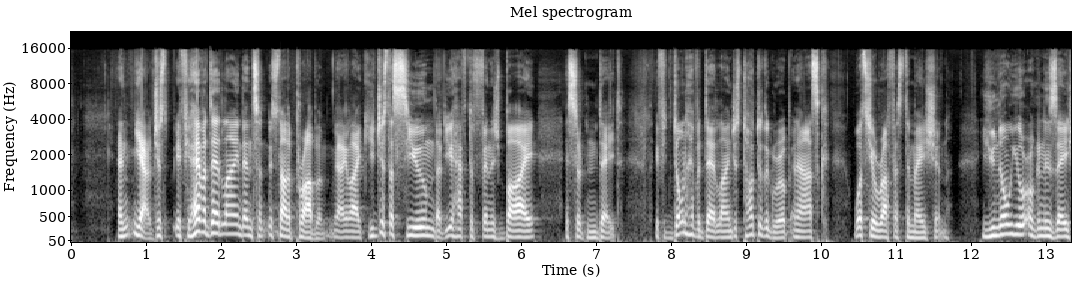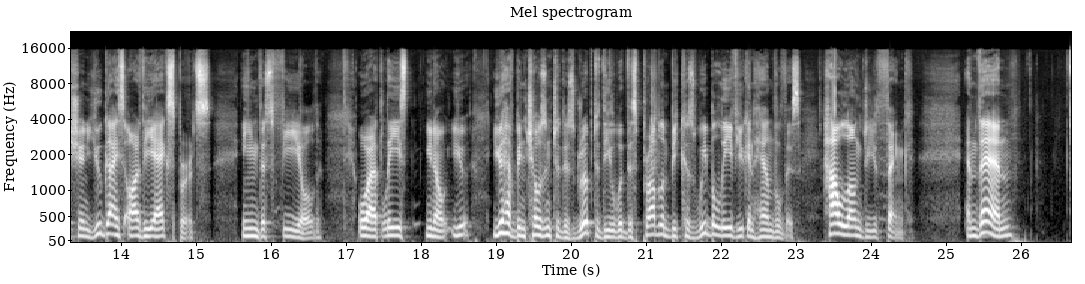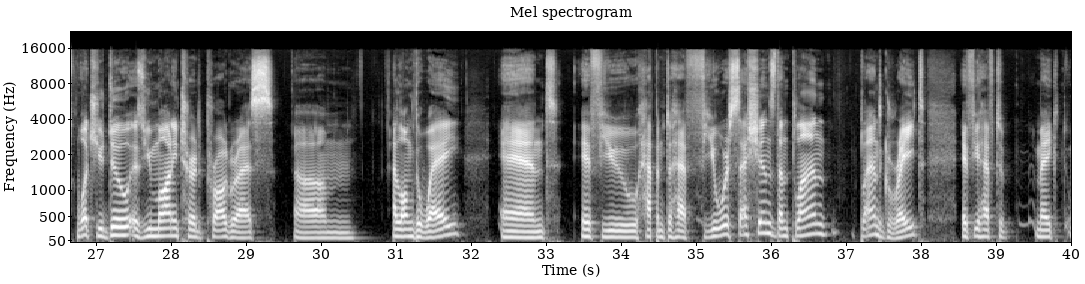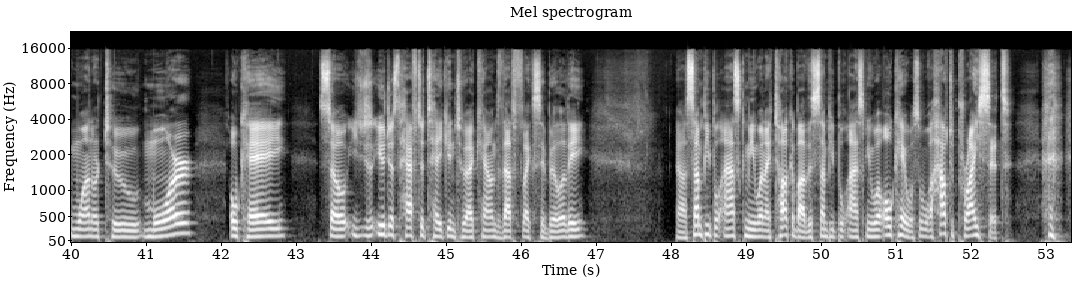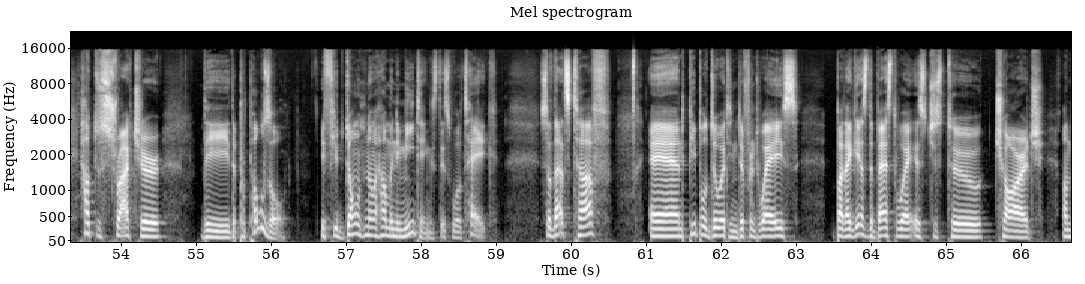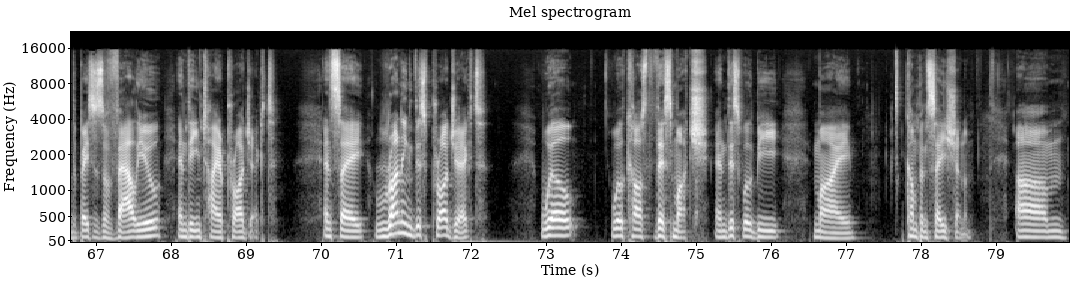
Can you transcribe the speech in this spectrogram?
and yeah, just if you have a deadline, then it's not a problem. Like you just assume that you have to finish by a certain date. If you don't have a deadline, just talk to the group and ask, what's your rough estimation? you know your organization, you guys are the experts in this field, or at least you know you you have been chosen to this group to deal with this problem because we believe you can handle this. How long do you think? And then what you do is you monitor the progress um, along the way, and if you happen to have fewer sessions than planned, planned great. If you have to make one or two more, okay. So you just, you just have to take into account that flexibility. Uh, some people ask me when I talk about this. Some people ask me, well, okay, well, so well, how to price it, how to structure the the proposal if you don't know how many meetings this will take. So that's tough, and people do it in different ways. But I guess the best way is just to charge on the basis of value and the entire project and say running this project will will cost this much and this will be my compensation. Um,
